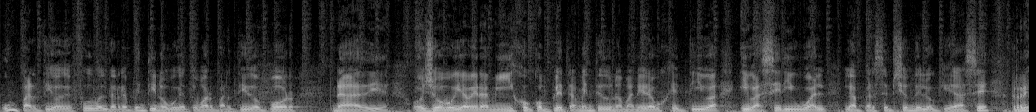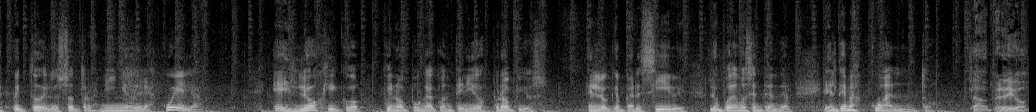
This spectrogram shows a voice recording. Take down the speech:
un partido de fútbol de repente y no voy a tomar partido por nadie. O yo voy a ver a mi hijo completamente de una manera objetiva y va a ser igual la percepción de lo que hace respecto de los otros niños de la escuela. Es lógico que uno ponga contenidos propios en lo que percibe, lo podemos entender. El tema es cuánto. Claro, pero digo,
